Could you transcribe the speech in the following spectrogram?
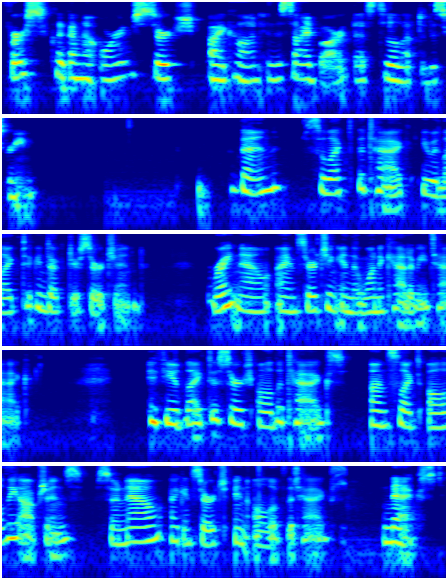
first click on the orange search icon in the sidebar that's to the left of the screen. Then, select the tag you would like to conduct your search in. Right now, I am searching in the 1Cademy tag. If you'd like to search all the tags, unselect all of the options, so now I can search in all of the tags. Next,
